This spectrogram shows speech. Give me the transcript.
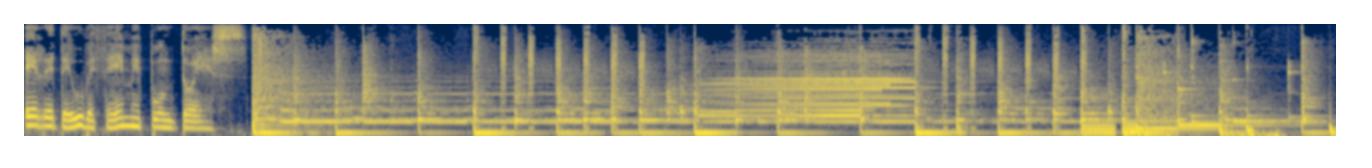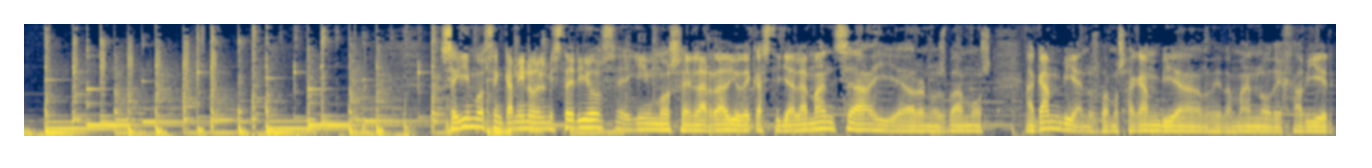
rtvcm.es. Seguimos en Camino del Misterio, seguimos en la radio de Castilla-La Mancha y ahora nos vamos a Gambia, nos vamos a Gambia de la mano de Javier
